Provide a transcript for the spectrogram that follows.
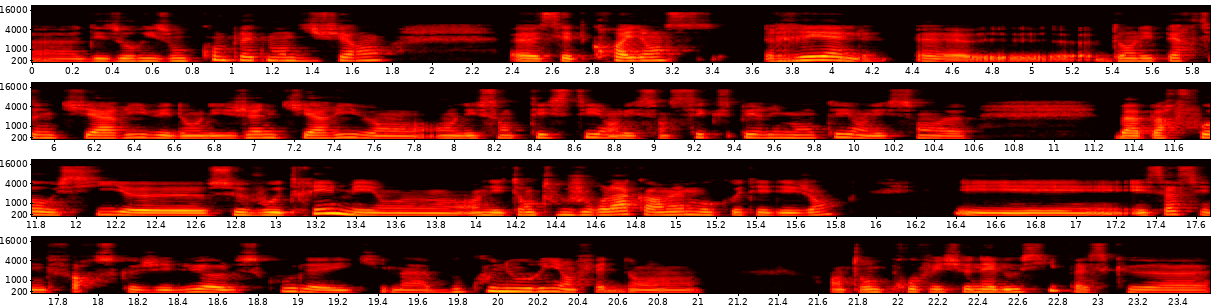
euh, des horizons complètement différents, cette croyance réelle euh, dans les personnes qui arrivent et dans les jeunes qui arrivent en, en laissant tester, en laissant s'expérimenter, en laissant euh, bah, parfois aussi euh, se vautrer, mais en, étant toujours là quand même aux côtés des gens. Et, ça, c'est une force que j'ai vue à Old School et qui m'a beaucoup nourrie en fait en tant que professionnel aussi, parce que euh,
